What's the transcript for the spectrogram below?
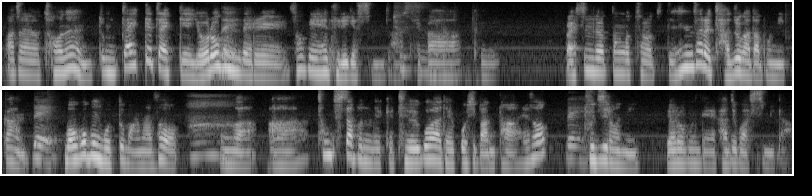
맞아요. 저는 좀 짧게 짧게 여러 네. 군데를 소개해 드리겠습니다. 제가 그 말씀드렸던 것처럼 어쨌든 신사를 자주 가다 보니까 네. 먹어본 곳도 많아서 아, 뭔가 아 청취자분들께 들고야 될 곳이 많다 해서 네. 부지런히 여러 군데를 가지고 왔습니다.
